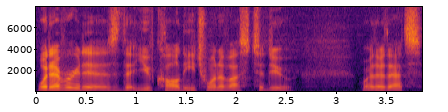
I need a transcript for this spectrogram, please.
Whatever it is that you've called each one of us to do, whether that's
